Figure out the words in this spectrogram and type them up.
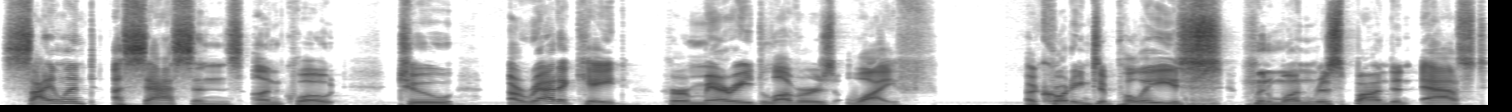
silent assassins, unquote, to eradicate her married lover's wife. According to police, when one respondent asked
